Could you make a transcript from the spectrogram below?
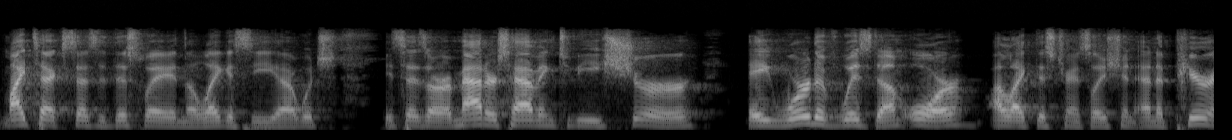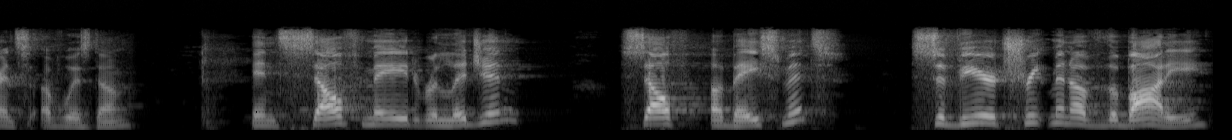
my text says it this way in the Legacy, uh, which it says, are matters having to be sure a word of wisdom, or I like this translation, an appearance of wisdom, in self made religion, self abasement, severe treatment of the body.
